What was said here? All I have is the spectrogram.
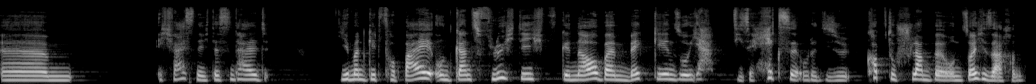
ähm, ich weiß nicht, das sind halt, jemand geht vorbei und ganz flüchtig, genau beim Weggehen so, ja, diese Hexe oder diese Kopftuchschlampe und solche Sachen.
